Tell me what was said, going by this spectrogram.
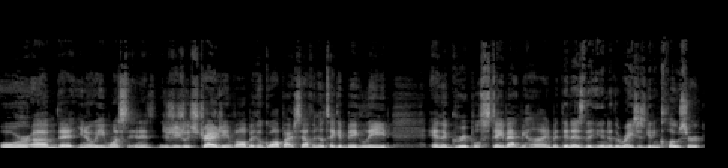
or um, that, you know, he wants to, and there's usually strategy involved, but he'll go off by himself and he'll take a big lead and the group will stay back behind. But then as the end of the race is getting closer,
